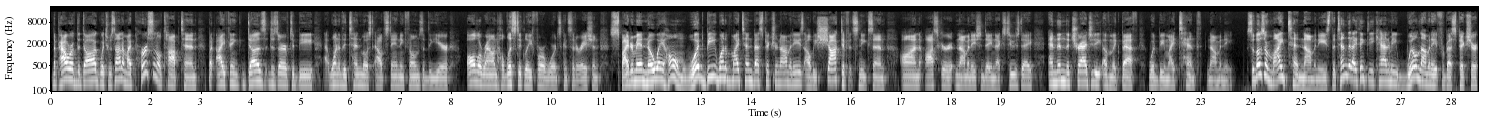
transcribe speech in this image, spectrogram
The Power of the Dog, which was not in my personal top 10, but I think does deserve to be one of the 10 most outstanding films of the year all around holistically for awards consideration. Spider Man No Way Home would be one of my 10 Best Picture nominees. I'll be shocked if it sneaks in on Oscar nomination day next Tuesday. And then The Tragedy of Macbeth would be my 10th nominee. So those are my 10 nominees. The 10 that I think the Academy will nominate for Best Picture.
